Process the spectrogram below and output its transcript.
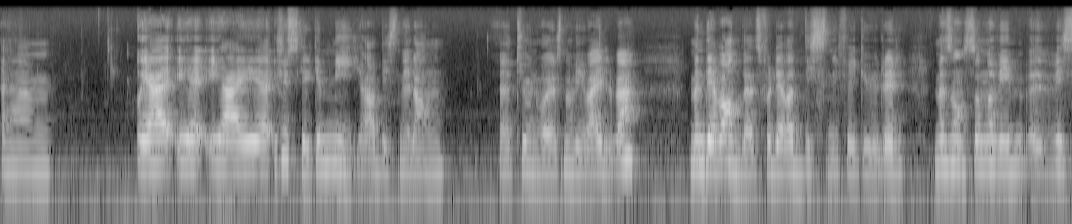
um, Og jeg, jeg, jeg husker ikke mye av Disneyland-turen vår når vi var 11. Men det var annerledes, for det var Disney-figurer. Men sånn som når vi, hvis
